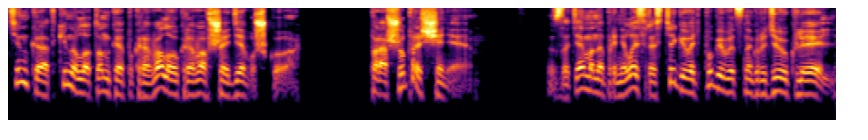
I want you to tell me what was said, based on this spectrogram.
Тинка откинула тонкое покрывало, укрывавшее девушку. «Прошу прощения». Затем она принялась расстёгивать пуговиц на груди у Клюэль.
